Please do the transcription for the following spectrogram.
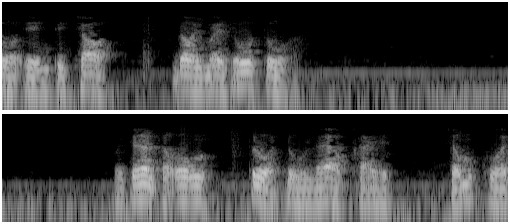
ตัวเองที่ชอบ โดยไม่รู้ตัว เพราะฉะนั้นพระองค์ตรวจดูแล้วใครสมควร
